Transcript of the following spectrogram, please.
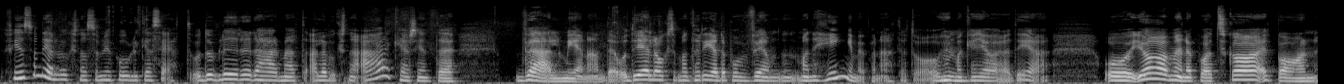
det finns en del vuxna som gör på olika sätt. Och då blir det det här med att alla vuxna är kanske inte välmenande. Och det gäller också att man tar reda på vem man hänger med på nätet då, och hur man kan göra det. Och jag menar på att ska ett barn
